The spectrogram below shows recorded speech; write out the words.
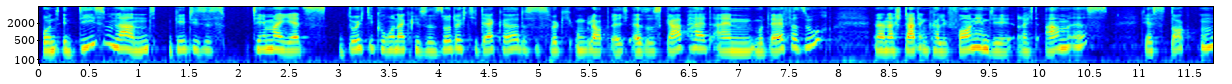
Und in diesem Land geht dieses Thema jetzt durch die Corona-Krise so durch die Decke, das ist wirklich unglaublich. Also es gab halt einen Modellversuch in einer Stadt in Kalifornien, die recht arm ist, die heißt Stockton.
